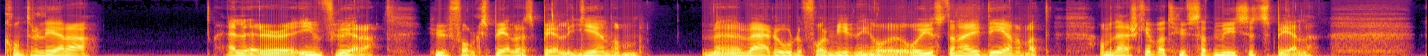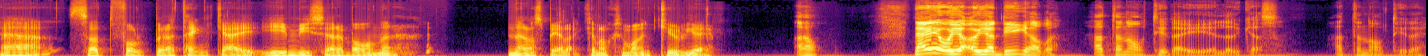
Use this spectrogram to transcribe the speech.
kontrollera eller influera hur folk spelar ett spel genom eh, värdeord och formgivning och, och just den här idén om att ja, men det här ska vara ett hyfsat mysigt spel. Eh, så att folk börjar tänka i, i mysigare banor när de spelar kan också vara en kul grej. Ja. Nej, och jag, och jag diggar det. Hatten av till dig Lukas. Hatten av till dig.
